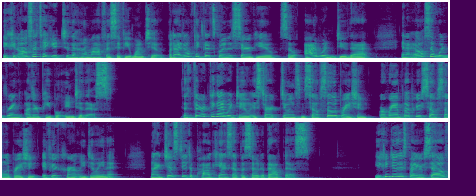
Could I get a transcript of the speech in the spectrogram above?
You can also take it to the home office if you want to, but I don't think that's going to serve you, so I wouldn't do that. And I also wouldn't bring other people into this. The third thing I would do is start doing some self celebration or ramp up your self celebration if you're currently doing it. And I just did a podcast episode about this. You can do this by yourself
